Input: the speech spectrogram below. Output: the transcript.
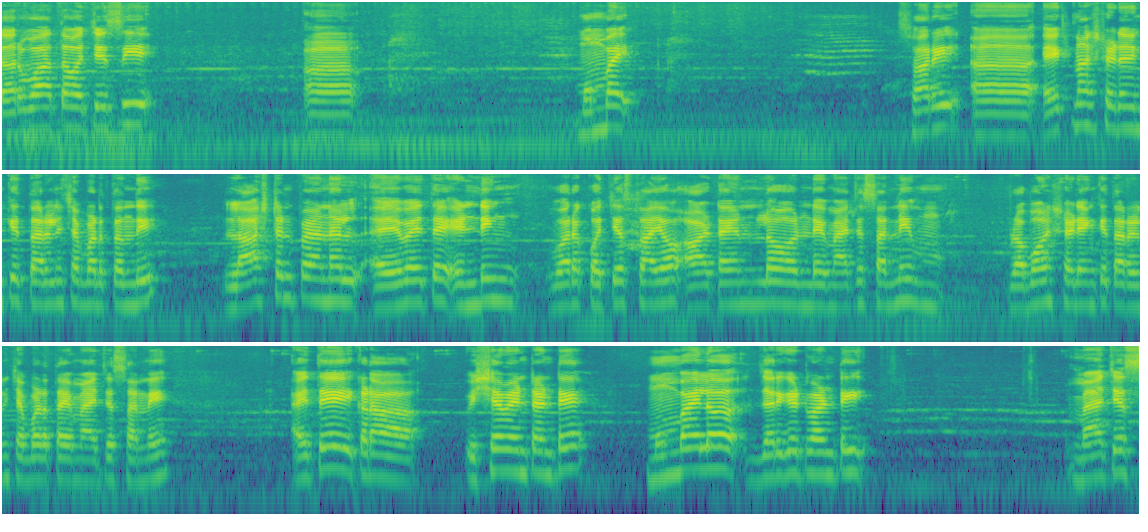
తర్వాత వచ్చేసి ముంబై. సారీ ఏక్నాథ్ స్టేడియంకి తరలించబడుతుంది. లాస్ట్ అండ్ ఫైనల్ ఏవైతే ఎండింగ్ వరకు వచ్చేస్తాయో ఆ టైంలో ఉండే మ్యాచెస్ అన్నీ ప్రభావం స్టేడియంకి తరలించబడతాయి మ్యాచెస్ అన్నీ. అయితే ఇక్కడ విషయం ఏంటంటే ముంబైలో జరిగేటువంటి మ్యాచెస్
